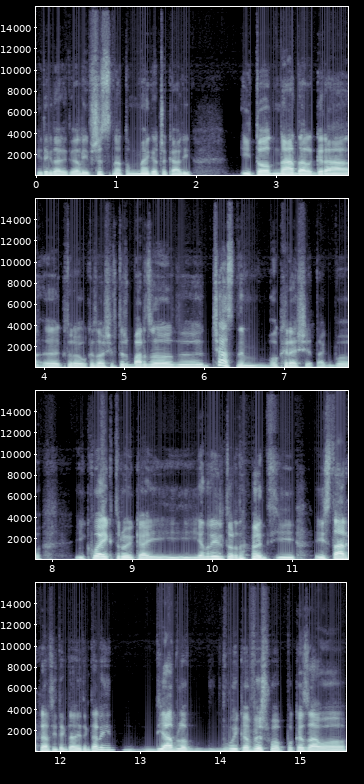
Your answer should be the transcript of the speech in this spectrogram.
i tak dalej, i tak dalej. Wszyscy na to mega czekali. I to nadal gra, y, która ukazała się w też bardzo y, ciasnym okresie, tak, bo i Quake trójka, i, i Unreal Tournament, i, i StarCraft i tak dalej, i tak dalej. Diablo dwójka wyszło, pokazało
